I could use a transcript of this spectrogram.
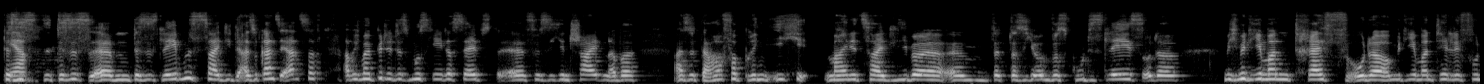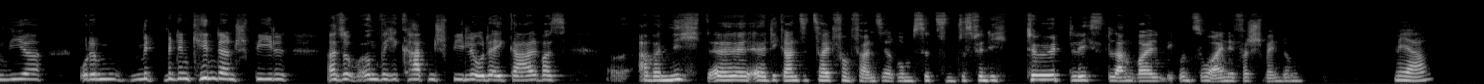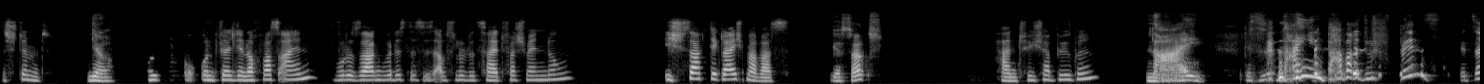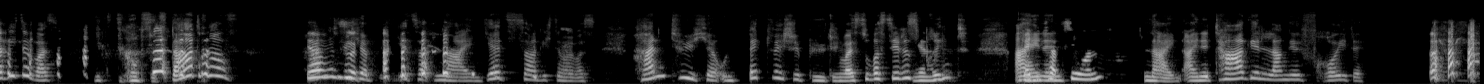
das, ja. ist, das, ist, ähm, das ist Lebenszeit, die, also ganz ernsthaft, aber ich meine, bitte, das muss jeder selbst äh, für sich entscheiden, aber also da verbringe ich meine Zeit lieber, ähm, dass ich irgendwas Gutes lese oder mich mit jemandem treffe oder mit jemandem telefoniere oder mit, mit den Kindern spiele, also irgendwelche Kartenspiele oder egal was, aber nicht äh, äh, die ganze Zeit vom Fernseher rumsitzen. Das finde ich tödlichst langweilig und so eine Verschwendung. Ja, das stimmt. Ja. Und, und fällt dir noch was ein, wo du sagen würdest, das ist absolute Zeitverschwendung? Ich sag dir gleich mal was. Ja, sag's. Handtücher bügeln? Nein, das ist, nein, Barbara, du spinnst. Jetzt sag ich dir was. Wie, wie kommst du da drauf? Handtücher, jetzt, nein, jetzt sage ich dir mal was. Handtücher und Bettwäsche bügeln, weißt du, was dir das ja. bringt? Eine, Meditation? Nein, eine tagelange Freude.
